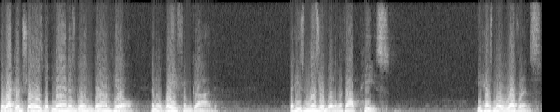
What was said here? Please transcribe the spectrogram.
The record shows that man is going downhill and away from God, that he's miserable and without peace. He has no reverence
